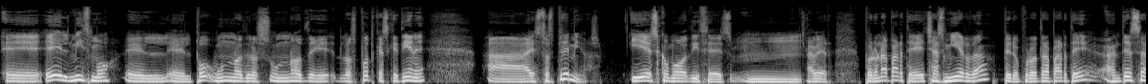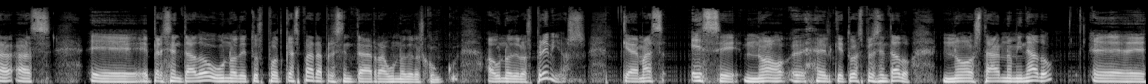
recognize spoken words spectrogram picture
eh, él mismo el, el, uno de los uno de los podcasts que tiene a estos premios. Y es como dices, mmm, a ver, por una parte echas mierda, pero por otra parte, antes has eh, presentado uno de tus podcasts para presentar a uno de los a uno de los premios, que además ese no, eh, el que tú has presentado no está nominado. Eh,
